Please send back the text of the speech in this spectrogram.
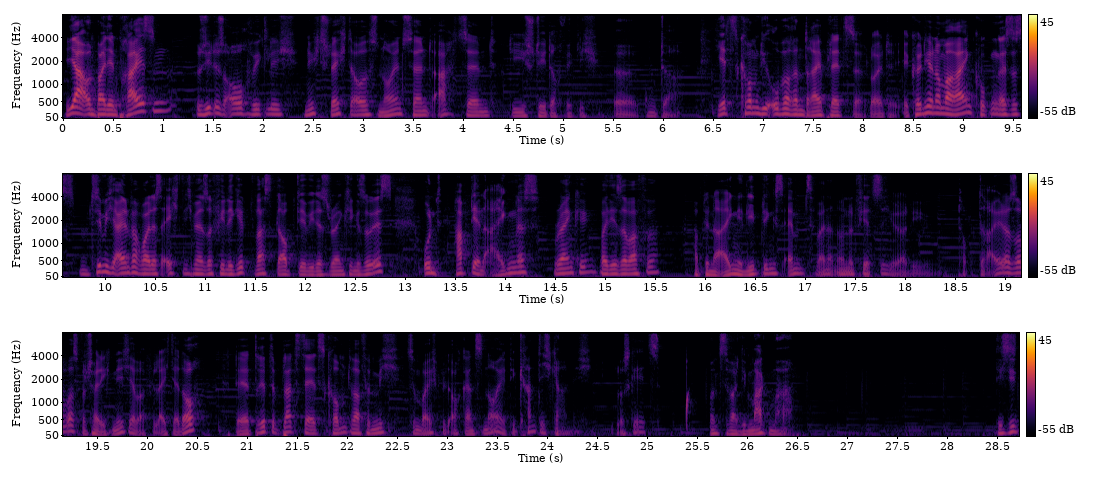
Ja, und bei den Preisen sieht es auch wirklich nicht schlecht aus. 9 Cent, 8 Cent, die steht doch wirklich äh, gut da. Jetzt kommen die oberen drei Plätze, Leute. Ihr könnt hier nochmal reingucken. Es ist ziemlich einfach, weil es echt nicht mehr so viele gibt. Was glaubt ihr, wie das Ranking so ist? Und habt ihr ein eigenes Ranking bei dieser Waffe? Habt ihr eine eigene Lieblings-M249 oder die Top 3 oder sowas? Wahrscheinlich nicht, aber vielleicht ja doch. Der dritte Platz, der jetzt kommt, war für mich zum Beispiel auch ganz neu. Die kannte ich gar nicht. Los geht's. Und zwar die Magma. Die sieht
